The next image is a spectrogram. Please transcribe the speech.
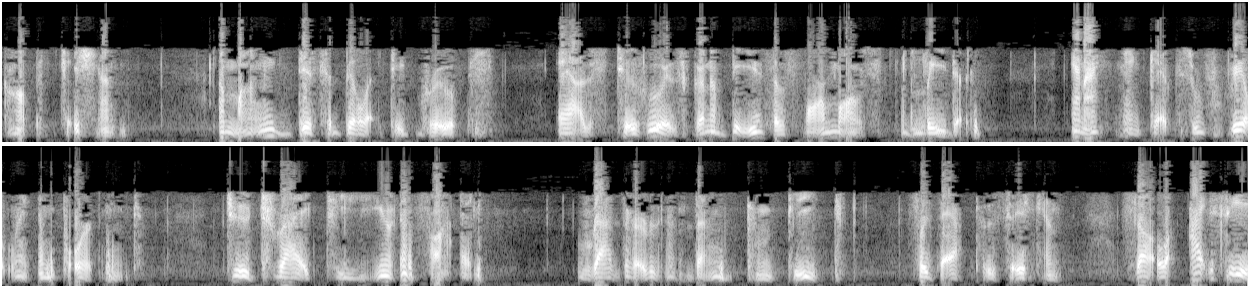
competition among disability groups as to who is going to be the foremost leader. And I think it's really important to try to unify rather than compete for that position. So I see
